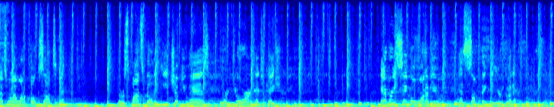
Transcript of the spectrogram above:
That's what I want to focus on today. The responsibility each of you has for your education. Every single one of you has something that you're good at.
